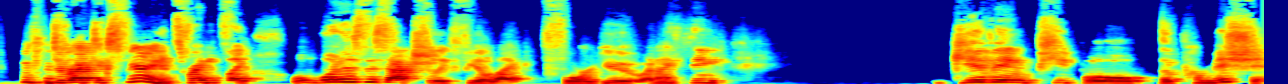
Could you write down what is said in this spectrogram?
direct experience, right? It's like, well, what does this actually feel like for you? And I think giving people the permission,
